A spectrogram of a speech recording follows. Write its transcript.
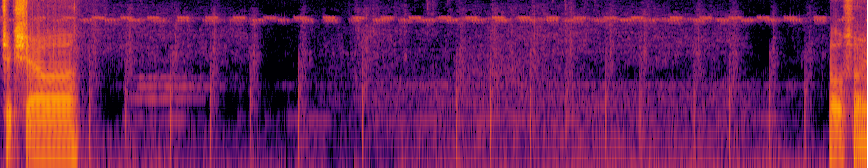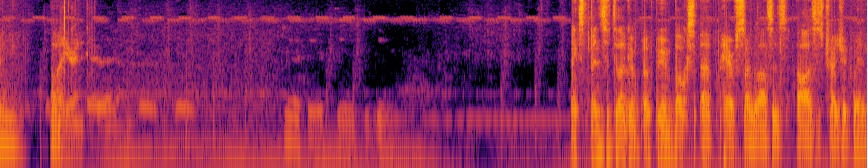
Check shower. Telephone. Oh, you're in an expensive telescope, a boombox, a pair of sunglasses. Oh, this is tragic, man.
